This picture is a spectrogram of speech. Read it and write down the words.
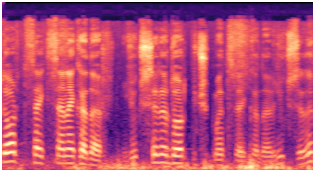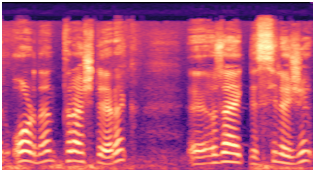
4.80'e kadar yükselir, 4.5 metreye kadar yükselir. Oradan tıraşlayarak e, özellikle silajı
